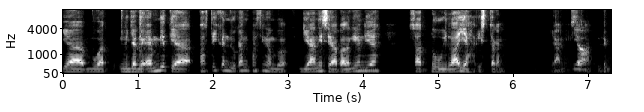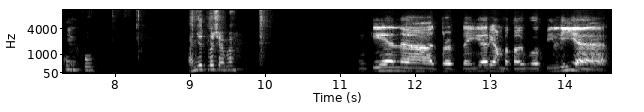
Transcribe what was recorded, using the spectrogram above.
ya buat ngejaga Embiid ya pasti kan Durant pasti ngambil Giannis ya apalagi kan dia satu wilayah Eastern. Giannis. Ya, Kita kumpul. Lanjut lo siapa? mungkin eh, third player yang bakal gue pilih ya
